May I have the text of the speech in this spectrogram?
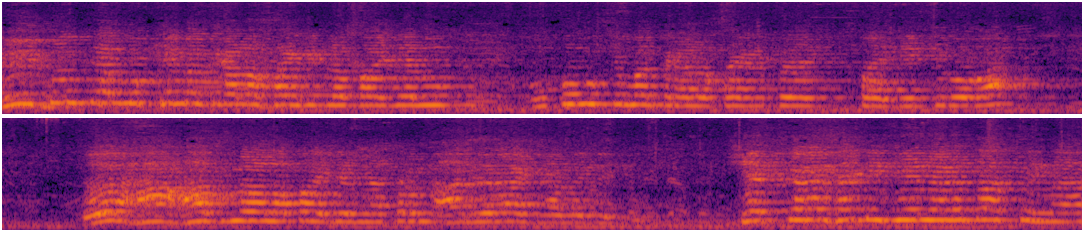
रिटून त्या मुख्यमंत्र्याला सांगितलं पाहिजे उपमुख्यमंत्र्याला सांगितलं पाहिजे की बाबा दर हा हाच मिळाला पाहिजे ना तर आम्ही राजीनामे देतो. शेतकऱ्यासाठी जे लढत असतील ना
